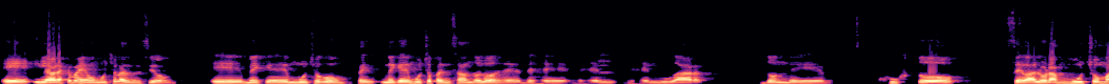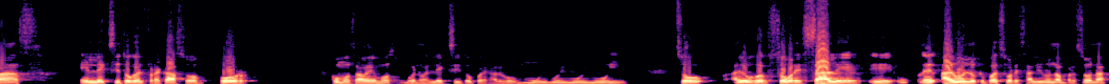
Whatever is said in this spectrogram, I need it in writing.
Eh, y la verdad es que me llamó mucho la atención. me, quedé mucho con, me quedé mucho pensándolo desde, desde, desde, el, desde el lugar donde justo se valora mucho más el éxito que el fracaso por, como sabemos, bueno, el éxito pues algo muy, muy, muy, muy, so, algo que sobresale, eh, algo en lo que puede sobresalir una persona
